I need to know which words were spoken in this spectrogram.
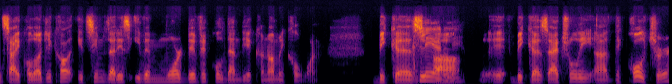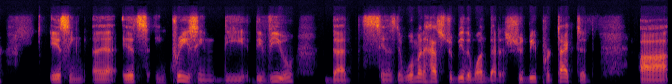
psychological. It seems that it's even more difficult than the economical one, because uh, because actually uh, the culture is in uh, it's increasing the the view that since the woman has to be the one that should be protected, uh,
